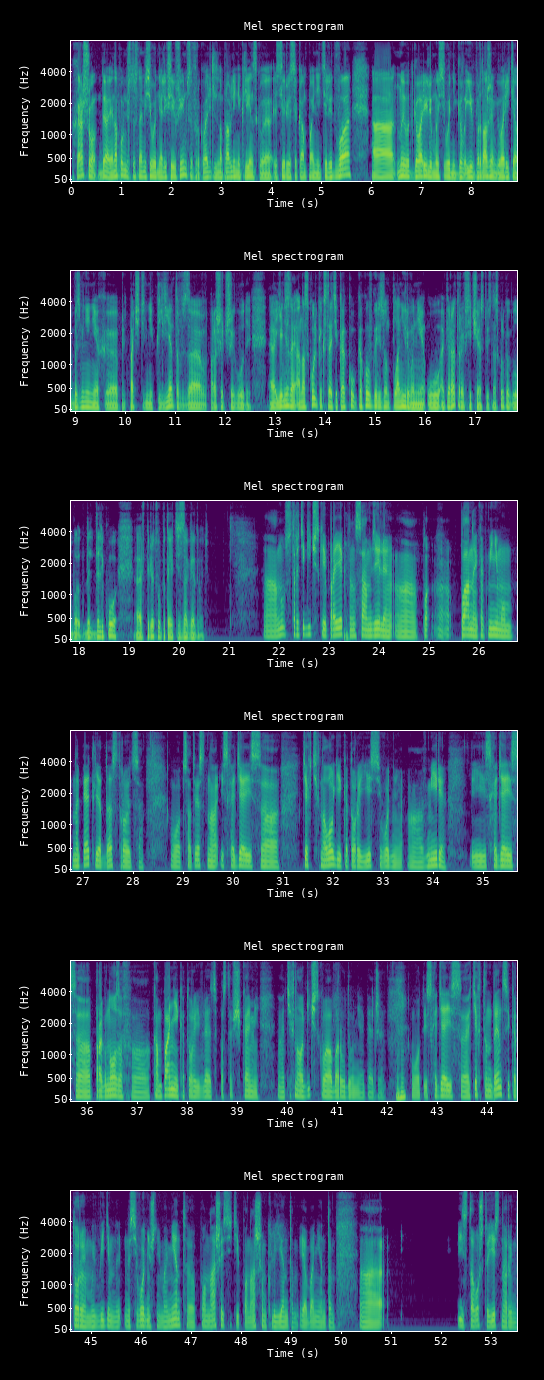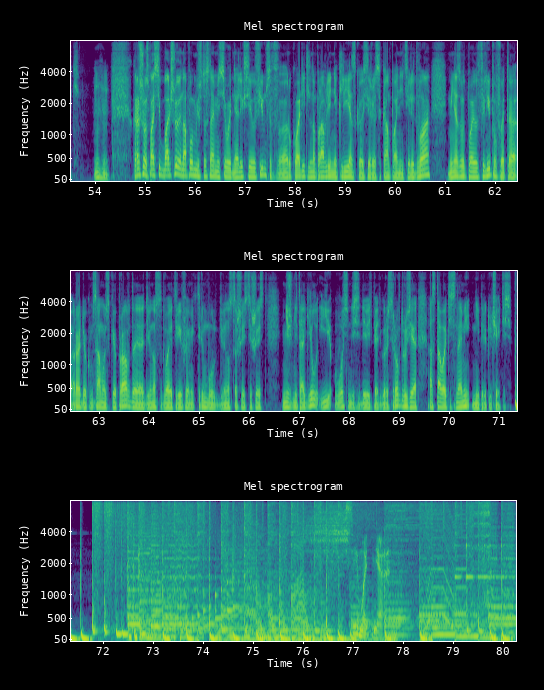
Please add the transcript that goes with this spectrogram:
Хорошо, да, я напомню, что с нами сегодня Алексей Уфимцев, руководитель направления клиентского сервиса компании Теле2. А, ну и вот говорили мы сегодня и продолжаем говорить об изменениях э, предпочтений клиентов за прошедшие годы. А, я не знаю, а насколько, кстати, каков, каков горизонт планирования у операторов сейчас? То есть насколько глубоко, далеко э, вперед вы пытаетесь заглядывать? А, ну, стратегические проекты, на самом деле, а, а, планы как минимум на 5 лет да, строятся. Вот, соответственно, исходя из тех технологий, которые есть сегодня в мире, и исходя из прогнозов компаний, которые являются поставщиками технологического оборудования, опять же, uh вот, исходя из тех тенденций, которые мы видим на сегодняшний момент по нашей сети, по нашим клиентам и абонентам, из того, что есть на рынке. Угу. Хорошо, спасибо большое. Напомню, что с нами сегодня Алексей Уфимцев, руководитель направления клиентского сервиса компании Теле2. Меня зовут Павел Филиппов, это радио «Комсомольская правда», 92,3 FM Екатеринбург, 96,6 Нижний Тагил и 89,5 город Серов. Друзья, оставайтесь с нами, не переключайтесь. Тема дня.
